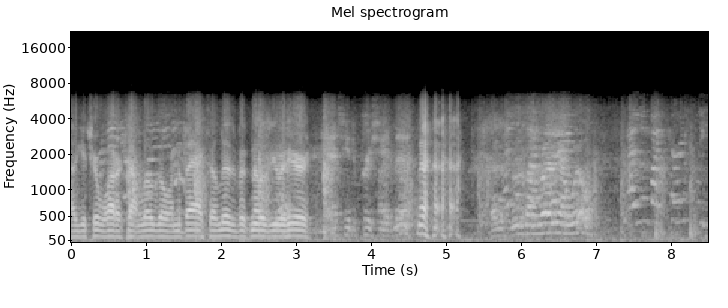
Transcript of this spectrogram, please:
I'll get your Watertown logo on the back so Elizabeth knows you were here. Yeah, she'd appreciate that. And as soon as I'm ready, I will. I live vicariously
